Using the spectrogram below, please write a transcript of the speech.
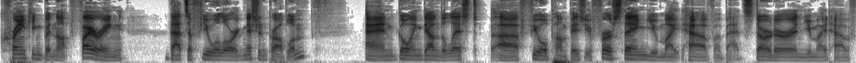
cranking but not firing, that's a fuel or ignition problem. And going down the list, uh, fuel pump is your first thing. You might have a bad starter, and you might have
